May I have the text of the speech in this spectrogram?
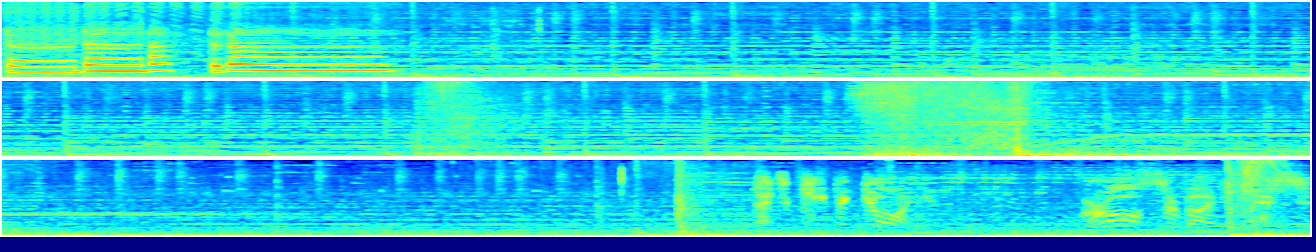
Da da da da da. Let's keep it going. We're all surviving this.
